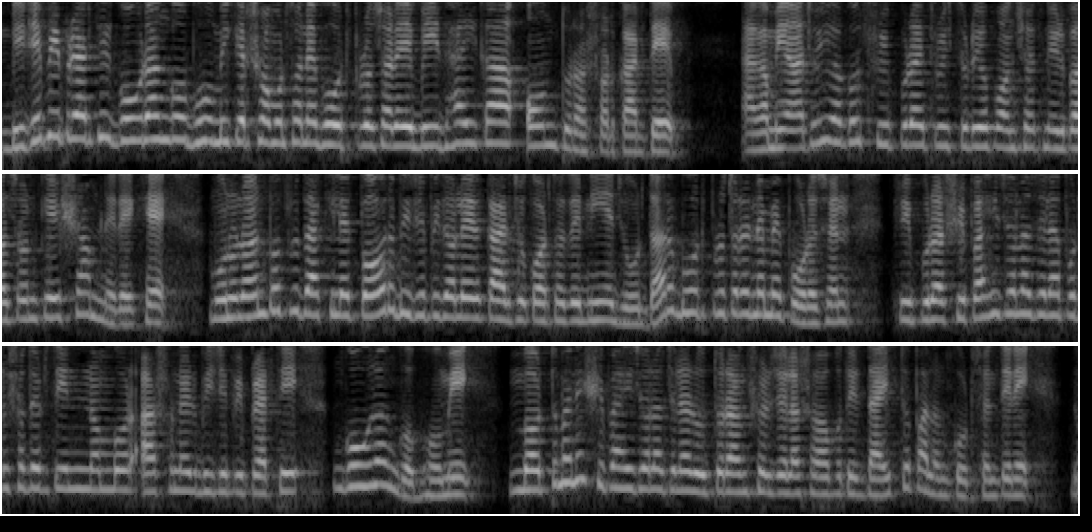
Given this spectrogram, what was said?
বিজেপি প্রার্থী গৌরাঙ্গ ভৌমিকের সমর্থনে ভোট প্রচারে বিধায়িকা অন্তরা সরকার দেব আগামী আটই আগস্ট ত্রিপুরায় ত্রিস্তরীয় পঞ্চায়েত নির্বাচনকে সামনে রেখে মনোনয়নপত্র দাখিলের পর বিজেপি দলের কার্যকর্তাদের নিয়ে জোরদার ভোট প্রচারে নেমে পড়েছেন ত্রিপুরার সিপাহীজলা জেলা পরিষদের তিন নম্বর আসনের বিজেপি প্রার্থী গৌরাঙ্গ ভৌমিক। বর্তমানে সিপাহীজলা জেলার উত্তরাংশের জেলা সভাপতির দায়িত্ব পালন করছেন তিনি। দু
